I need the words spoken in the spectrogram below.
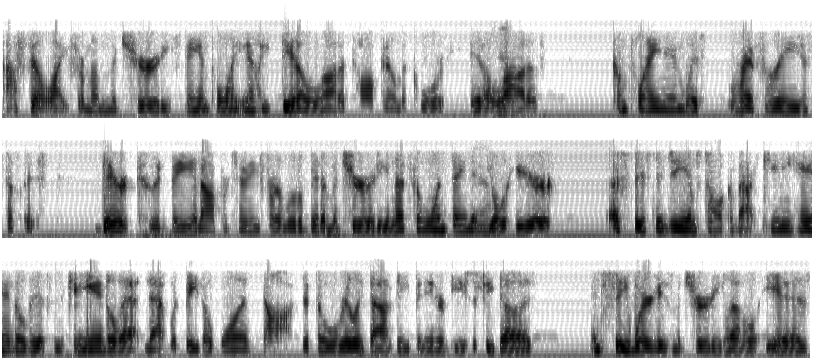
I felt like from a maturity standpoint, you know, he did a lot of talking on the court, he did a yeah. lot of complaining with referees and stuff. It's, there could be an opportunity for a little bit of maturity, and that's the one thing that yeah. you'll hear assistant GMs talk about. Can he handle this and can he handle that? And that would be the one knock that they'll really dive deep in interviews if he does and see where his maturity level is.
